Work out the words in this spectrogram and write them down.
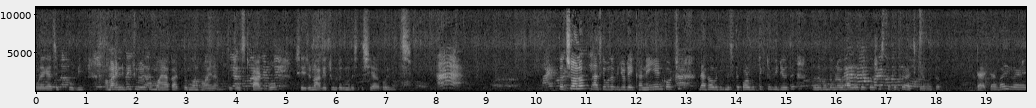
পড়ে গেছে খুবই। আমার এমনিতেই চুলের খুব মায়া কাটতে মন হয় না, তো জাস্ট কাটবো, সেই জন্য আগে চুলটা তোমাদের সাথে শেয়ার করে দিচ্ছি। তো চলো, আজকের মতো ভিডিওটা এখানেই এন্ড করছি। দেখা হবে তোমাদের সাথে পরবর্তী একটা ভিডিওতে ততক্ষণ তোমরা ভালো থেকো, সুস্থ থেকো। আজকের মতো টাটা বাই বাই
